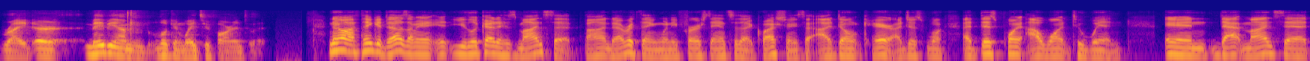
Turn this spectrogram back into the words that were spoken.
right, or maybe I'm looking way too far into it. No, I think it does. I mean, it, you look at his mindset behind everything when he first answered that question. He said, "I don't care. I just want at this point I want to win." And that mindset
